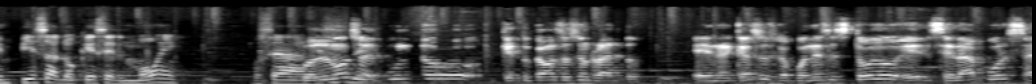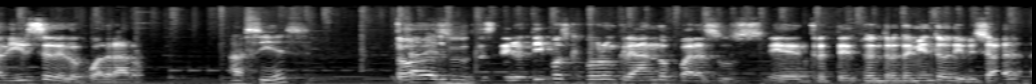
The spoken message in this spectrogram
empieza lo que es el Moe. O sea, volvemos al punto que tocamos hace un rato. En el caso de los japoneses, todo eh, se da por salirse de lo cuadrado. Así es todos sus estereotipos que fueron creando para sus, eh, su entretenimiento audiovisual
